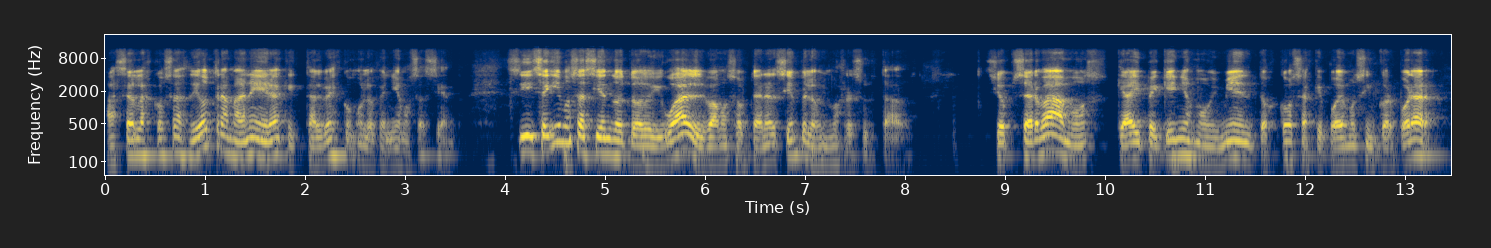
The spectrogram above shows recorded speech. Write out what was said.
a hacer las cosas de otra manera que tal vez como lo veníamos haciendo. Si seguimos haciendo todo igual, vamos a obtener siempre los mismos resultados. Si observamos que hay pequeños movimientos, cosas que podemos incorporar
